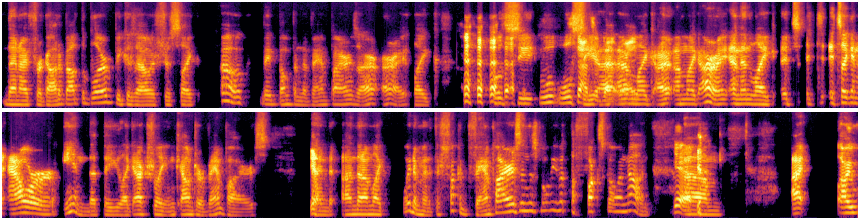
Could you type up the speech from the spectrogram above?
then I forgot about the blurb because I was just like, oh, they bump into vampires. All right, all right. like we'll see. We'll, we'll see. I, right. I'm like, I, I'm like, all right. And then like it's it's it's like an hour in that they like actually encounter vampires. Yeah. And and then I'm like, wait a minute, there's fucking vampires in this movie. What the fuck's going on? yeah um i i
